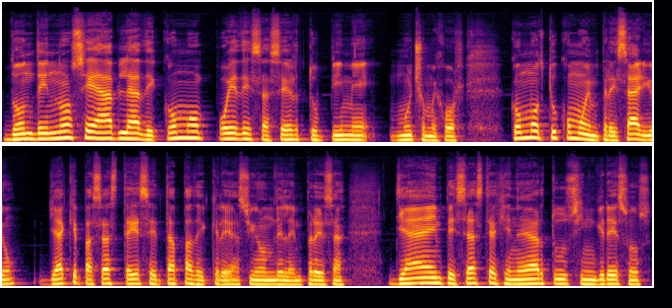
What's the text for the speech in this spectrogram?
donde no se habla de cómo puedes hacer tu pyme mucho mejor. Cómo tú como empresario, ya que pasaste esa etapa de creación de la empresa, ya empezaste a generar tus ingresos,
